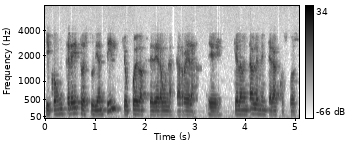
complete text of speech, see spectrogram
y con un crédito estudiantil yo puedo acceder a una carrera eh, que lamentablemente era costosa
